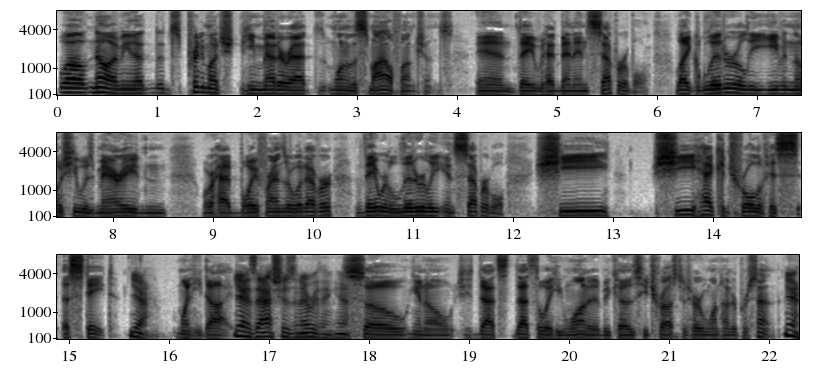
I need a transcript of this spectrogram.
Well, no, I mean it's pretty much he met her at one of the Smile functions, and they had been inseparable. Like literally, even though she was married and or had boyfriends or whatever, they were literally inseparable. She she had control of his estate Yeah, when he died. yeah, his ashes and everything. Yeah, So you know that's that's the way he wanted it because he trusted her one hundred percent. yeah,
